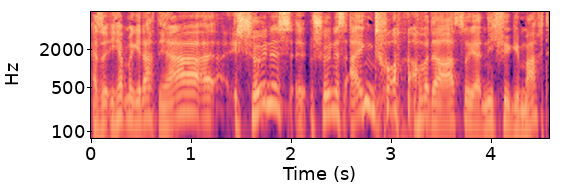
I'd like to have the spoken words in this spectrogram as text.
Also ich habe mir gedacht, ja, äh, schönes, äh, schönes Eigentor, aber da hast du ja nicht viel gemacht.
